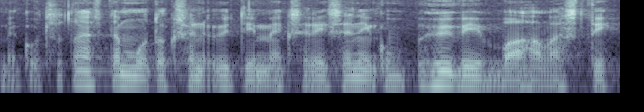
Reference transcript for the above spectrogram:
me kutsutaan sitä muutoksen ytimeksi, eli se niin kuin hyvin vahvasti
